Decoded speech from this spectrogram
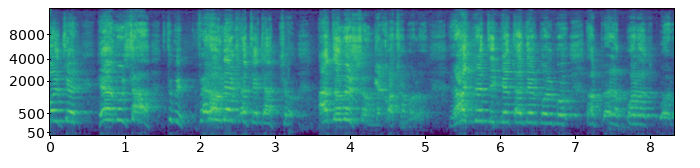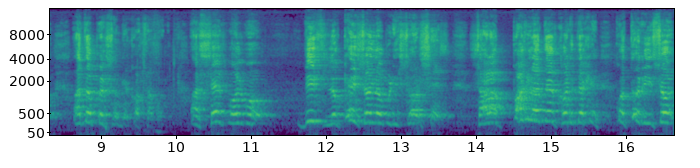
বলছেন, হে মুসা, তুমি ফেরাউনের কাছে যাচ্ছ, আদমের সঙ্গে কথা বলো, রাজনৈতিক নেতাদের বলব, আপনারা পরস্পর আদমের সঙ্গে কথা বলো। আর শেষ বলব দিস লোকেশন অফ রিসোর্সেস সারা বাংলাদেশ করে দেখেন কত রিসোর্স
